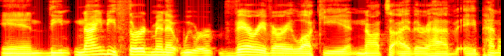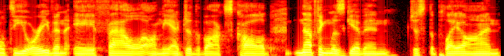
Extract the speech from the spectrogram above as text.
In the 93rd minute, we were very, very lucky not to either have a penalty or even a foul on the edge of the box called. Nothing was given, just the play on.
